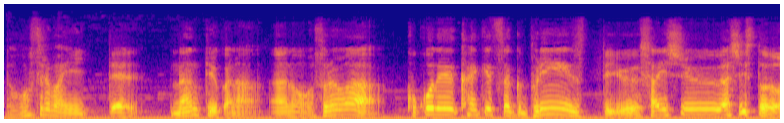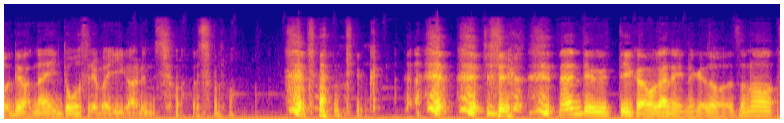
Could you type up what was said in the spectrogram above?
どうすればいいって何て言うかな。あのそれはここで解決策プリーズっていう最終アシストではないどうすればいいがあるんですよ。その、なんていうかちょっと、なんて言っていいかわかんないんだけど、その、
